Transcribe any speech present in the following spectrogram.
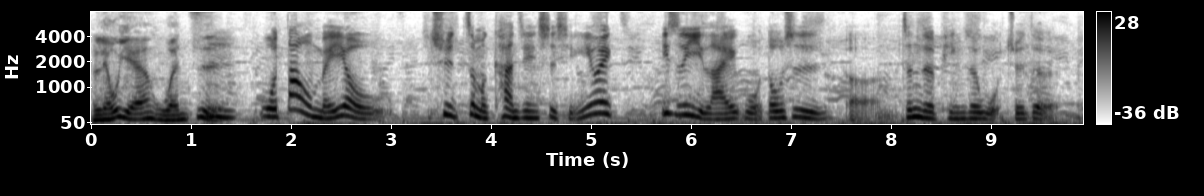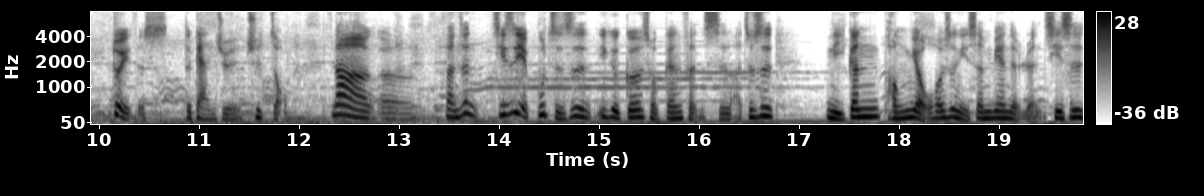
留言文字。我倒没有去这么看这件事情，因为一直以来我都是呃，真的凭着我觉得。对的的感觉去走，那呃，反正其实也不只是一个歌手跟粉丝啦，就是你跟朋友或是你身边的人，其实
